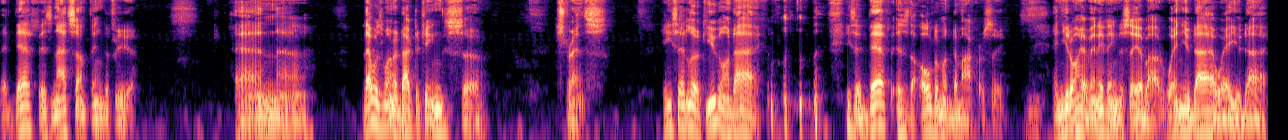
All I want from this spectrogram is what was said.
That death is not something to fear. And uh, that was one of Dr. King's uh, strengths. He said, Look, you're going to die. he said, Death is the ultimate democracy. And you don't have anything to say about when you die, where you die,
